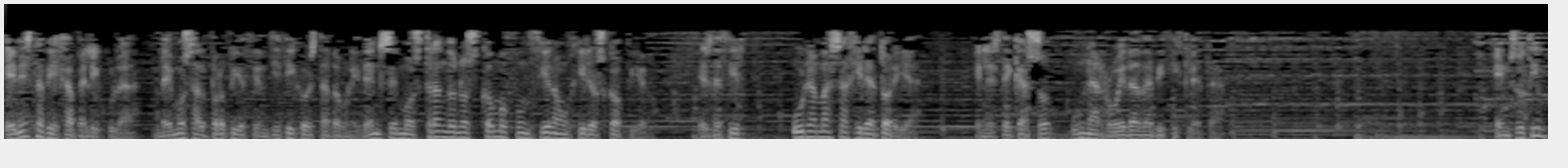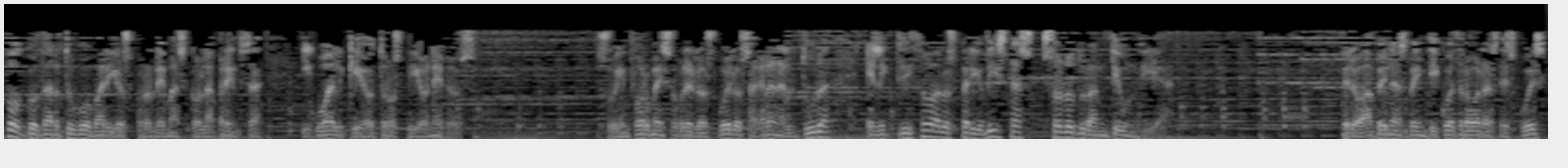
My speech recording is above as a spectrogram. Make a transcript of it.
En esta vieja película vemos al propio científico estadounidense mostrándonos cómo funciona un giroscopio, es decir, una masa giratoria, en este caso una rueda de bicicleta. En su tiempo, Goddard tuvo varios problemas con la prensa, igual que otros pioneros. Su informe sobre los vuelos a gran altura electrizó a los periodistas solo durante un día. Pero apenas 24 horas después,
